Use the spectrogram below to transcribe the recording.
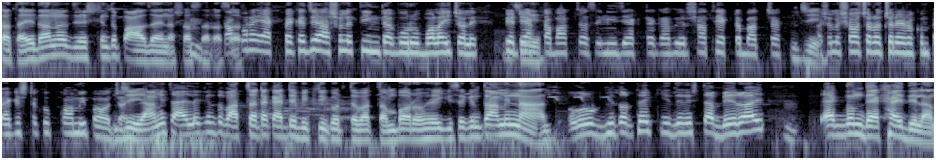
কথা। এই ধরনের জিনিস কিন্তু পাওয়া যায় না সচরাচর। তারপরে এক প্যাকেজে আসলে তিনটা গরু বলাই চলে। পেটে একটা বাচ্চা আছে নিজে একটা গাভীর সাথে একটা বাচ্চা। আসলে সচরাচর এরকম প্যাকেজটা খুব কমই পাওয়া যায়। জি আমি চাইলে কিন্তু বাচ্চাটা কাটে বিক্রি করতে পারতাম বড় হয়ে গেছে। কিন্তু আমি না ওর ভিতর থেকে কি জিনিসটা বের হয়। একদম দেখাই দিলাম।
